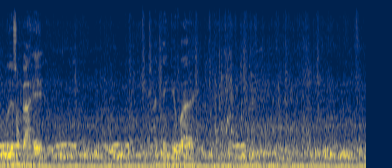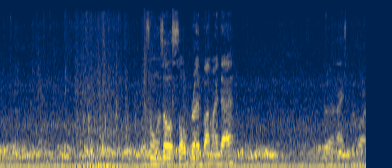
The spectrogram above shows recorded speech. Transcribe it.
Ooh, this one got hit. I think it by This one was also bred by my dad. Really nice blue bar.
